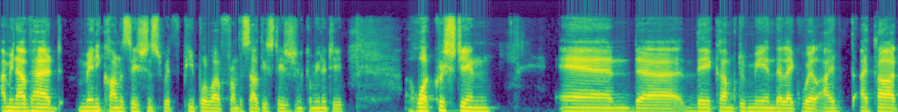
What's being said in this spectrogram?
I mean, I've had many conversations with people who are from the Southeast Asian community who are Christian, and uh, they come to me and they're like, "Well, I I thought."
